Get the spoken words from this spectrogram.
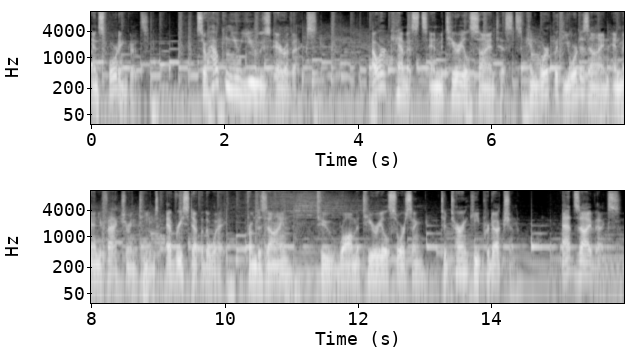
and sporting goods. So, how can you use Arovex? Our chemists and materials scientists can work with your design and manufacturing teams every step of the way, from design to raw material sourcing to turnkey production. At Zyvex,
